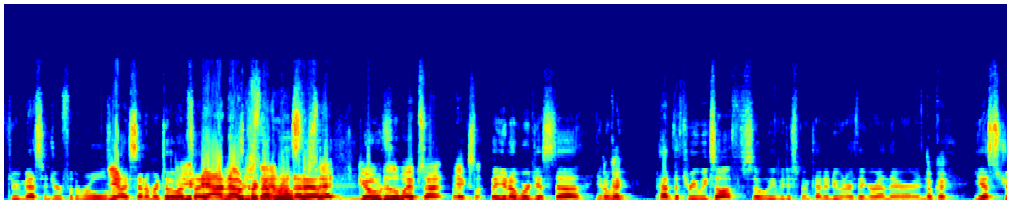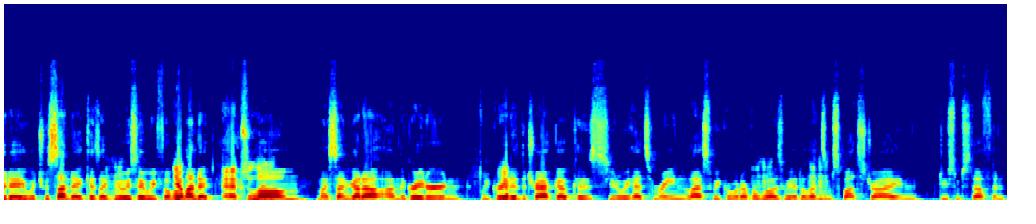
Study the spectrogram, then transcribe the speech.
through Messenger for the rules, Yeah. and I sent them right to the website. yeah, I noticed that. the rules I noticed tab. that. Go to the uh, website. Excellent. But you know, we're just, uh, you know, Okay. we have the three weeks off, so we've just been kind of doing our thing around there. And Okay. yesterday, which was Sunday, because like we always say, we film Yep, on Monday. absolutely. Um, my son got out on the grader, and we graded Yep. the track up because you know we had some rain last week or whatever Mm-hmm. it was. We had to let some spots dry and do some stuff. And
